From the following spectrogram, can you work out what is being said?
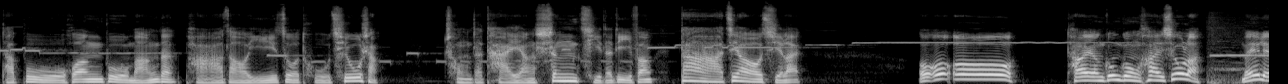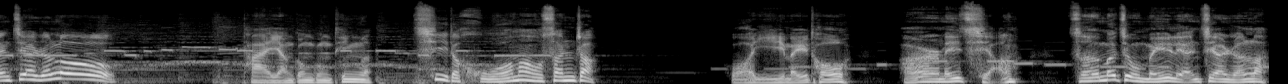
它不慌不忙地爬到一座土丘上。冲着太阳升起的地方大叫起来：“哦哦哦！太阳公公害羞了，没脸见人喽！”太阳公公听了，气得火冒三丈：“我一没偷，二没抢，怎么就没脸见人了？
